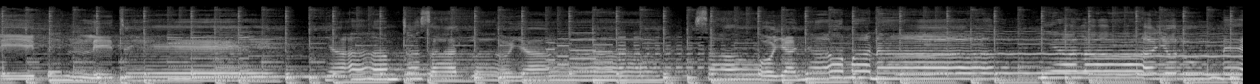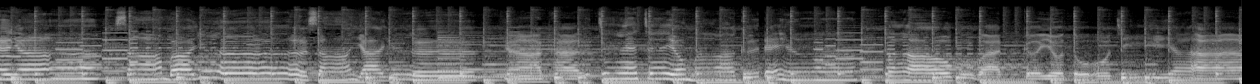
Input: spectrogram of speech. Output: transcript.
ลีเป็นลีเจ ยามจะสัตว์เล่ายาเศร้าอย่าญามานาอย่าลาโยลุงแม่ยาสาบาเยอสายาเยอยาถ้าเจเจโยมาคือได้บ่าวกวัดเกยโยโตจียา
